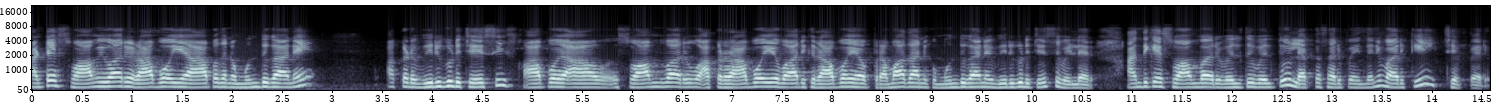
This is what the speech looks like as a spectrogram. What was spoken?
అంటే స్వామివారు రాబోయే ఆపదను ముందుగానే అక్కడ విరుగుడు చేసి ఆపోయే ఆ స్వామివారు అక్కడ రాబోయే వారికి రాబోయే ప్రమాదానికి ముందుగానే విరుగుడు చేసి వెళ్ళారు. అందుకే స్వామివారు వెళ్తూ వెళ్తూ లెక్క సరిపోయిందని వారికి చెప్పారు.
